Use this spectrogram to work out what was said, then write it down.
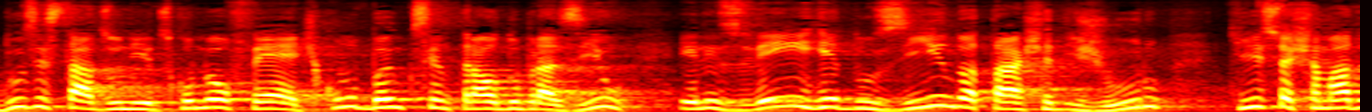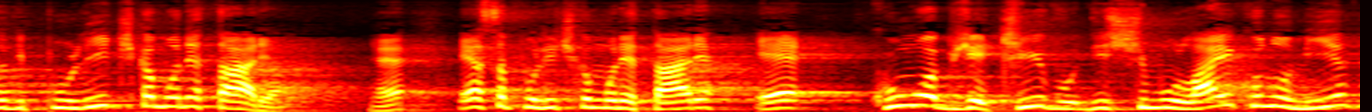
dos Estados Unidos, como o Fed, como o Banco Central do Brasil, eles vêm reduzindo a taxa de juro, que isso é chamado de política monetária. Né? Essa política monetária é com o objetivo de estimular a economia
